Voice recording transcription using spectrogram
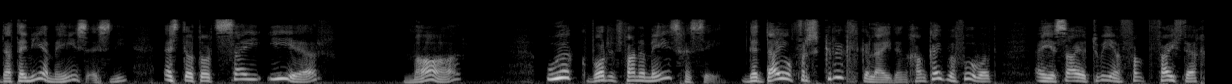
dat hy nie 'n mens is nie is dit tot sy eer maar ook word dit van 'n mens gesê dit dui op verskriklike lyding. Gaan kyk byvoorbeeld in Jesaja 52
